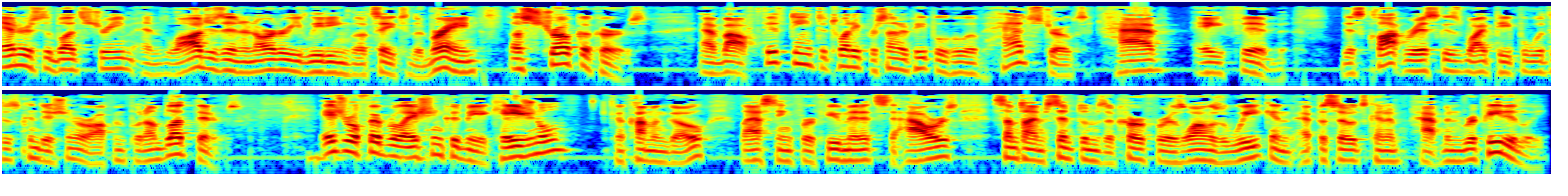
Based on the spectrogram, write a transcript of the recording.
enters the bloodstream, and lodges in an artery leading, let's say, to the brain, a stroke occurs. About 15 to 20% of people who have had strokes have AFib. This clot risk is why people with this condition are often put on blood thinners. Atrial fibrillation could be occasional, can come and go, lasting for a few minutes to hours. Sometimes symptoms occur for as long as a week and episodes can happen repeatedly.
